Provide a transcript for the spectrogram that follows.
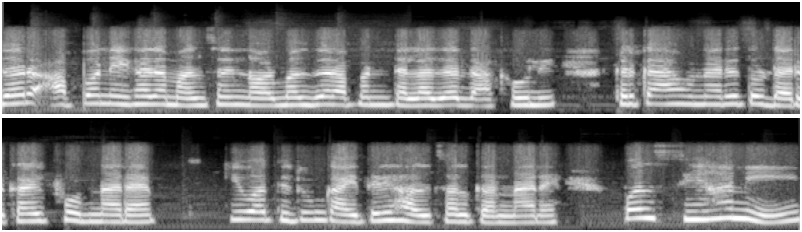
जर आपण एखाद्या माणसाने नॉर्मल जर आपण त्याला जर दाखवली तर काय होणार आहे? तो डरकाळी फोडणार आहे किंवा तिथून काहीतरी हालचाल करणार आहे. पण सिंहाने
